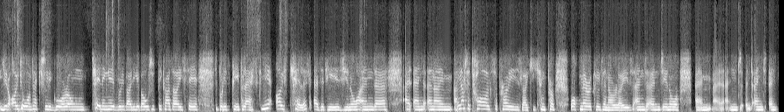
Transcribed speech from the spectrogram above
you know, I don't actually go around telling everybody about it because I say, but if people ask me, I tell it as it is, you know, and uh, and and I'm I'm not at all surprised. Like he can per- work miracles in our lives, and and you know, um, and and and and.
